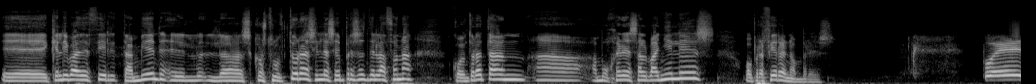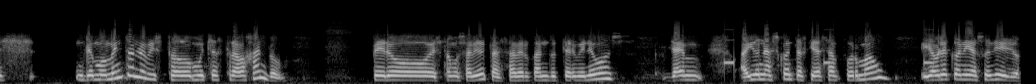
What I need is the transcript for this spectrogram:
Eh, ¿Qué le iba a decir? También eh, las constructoras y las empresas de la zona contratan a, a mujeres albañiles o prefieren hombres. Pues de momento no he visto muchas trabajando pero estamos abiertas a ver cuando terminemos. Ya hay unas cuantas que ya se han formado y hablé con ellas un día y yo,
